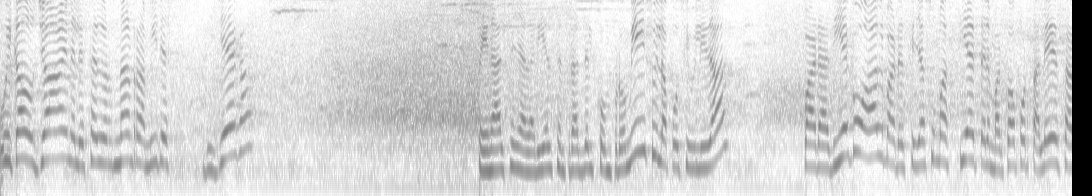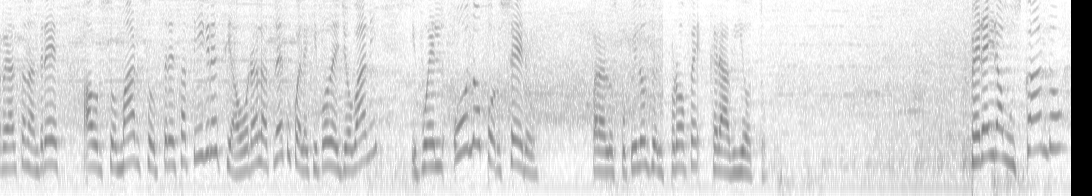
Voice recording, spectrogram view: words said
Ubicados ya en el estadio Hernán Ramírez Villegas. Penal señalaría el central del compromiso y la posibilidad para Diego Álvarez, que ya suma siete, le marcó a Fortaleza, Real San Andrés, a Urso Marzo, tres a Tigres y ahora al Atlético, al equipo de Giovanni. Y fue el 1 por 0 para los pupilos del profe Cravioto. Pereira buscando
